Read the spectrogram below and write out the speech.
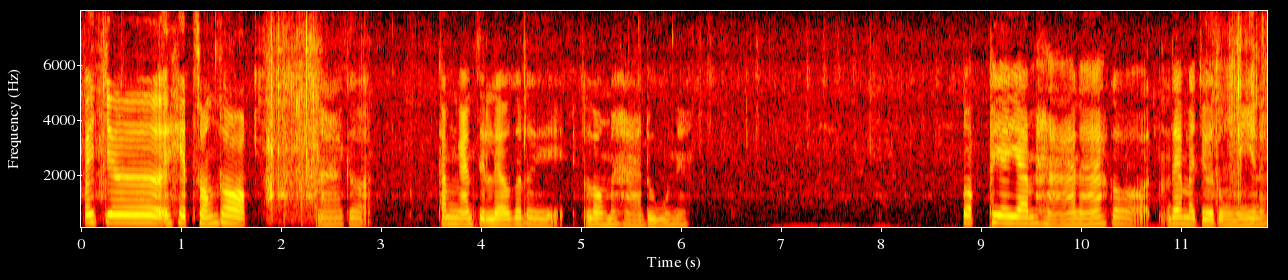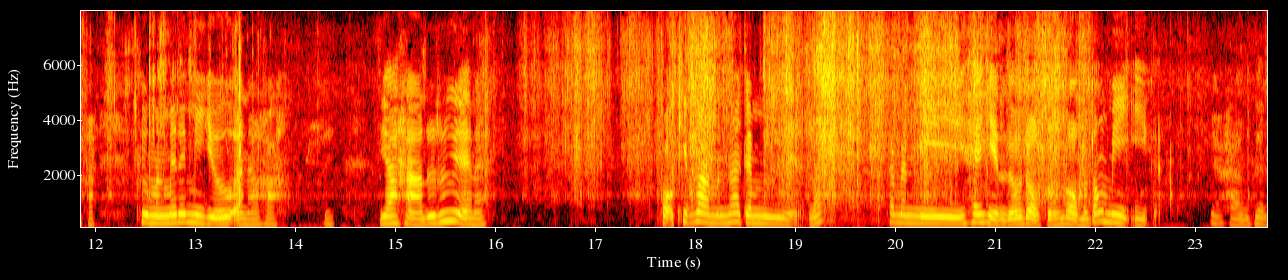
ไปเจอเห็ดสองดอกนะก็ทำงานเสร็จแล้วก็เลยลองมาหาดูนะ ก็พยายามหานะ ก็ได้มาเจอตรงนี้นะคะ คือมันไม่ได้มีเยอะอะนะคะ อย่าหาเรื่อยๆนะ เพราะคิดว่ามันน่าจะมีเนาะ ถ้ามันมีให้เห็นแล้วดอกสองดอกมันต้องมีอีกอะนี่ค่ะเพื่อน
